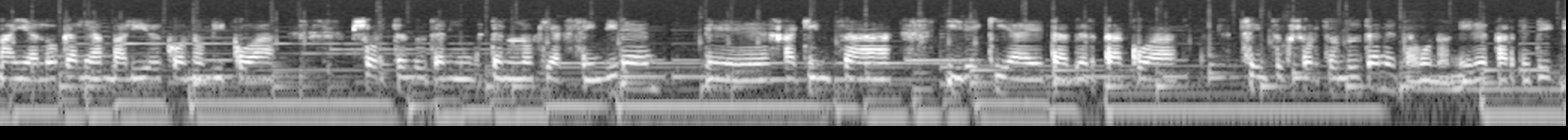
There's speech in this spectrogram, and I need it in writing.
maila lokalean balio ekonomikoa sortzen duten teknologiak zein diren, e, jakintza irekia eta bertakoa zeintzuk sortzen duten, eta bueno, nire partetik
